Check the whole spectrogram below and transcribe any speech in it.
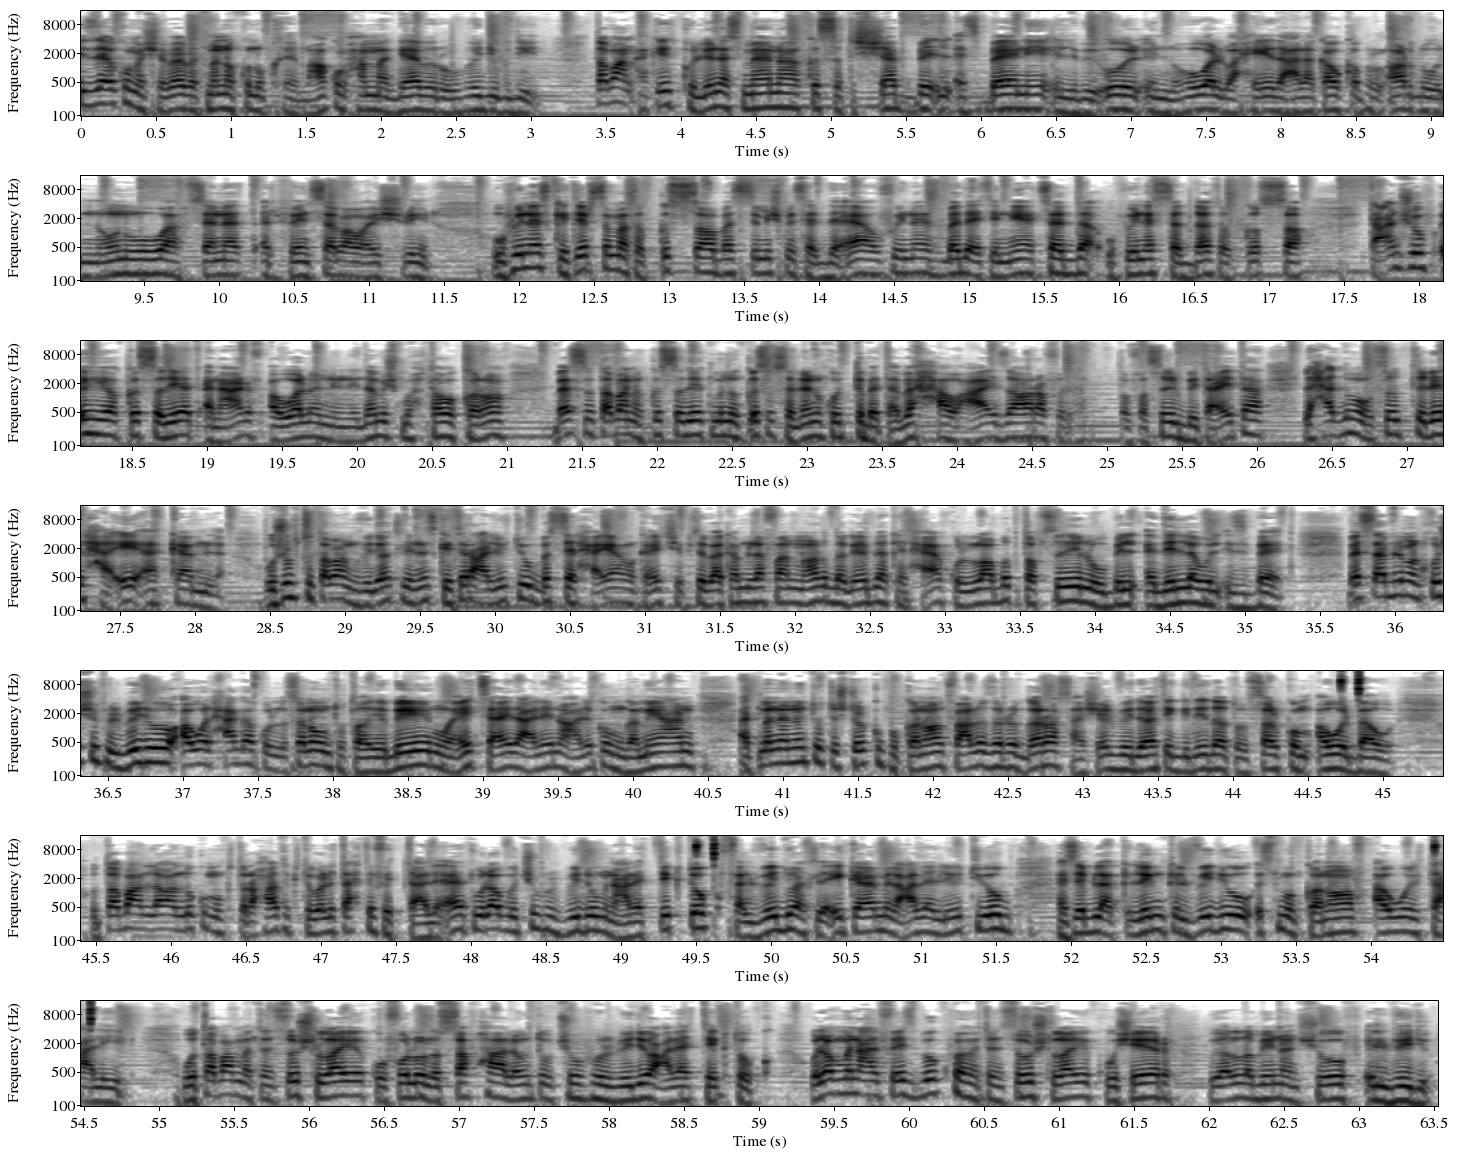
ازيكم يا شباب؟ اتمنى تكونوا بخير. معاكم محمد جابر وفيديو جديد. طبعا أكيد كلنا سمعنا قصة الشاب الأسباني اللي بيقول إن هو الوحيد على كوكب الأرض وإن هو في سنة 2027 وفي ناس كتير سمعت القصة بس مش مصدقاها وفي ناس بدأت إن هي تصدق وفي ناس صدقت القصة. تعال نشوف إيه هي القصة ديت. أنا عارف اولا إن ده مش محتوى القناة بس طبعا القصة ديت من القصص اللي أنا كنت بتابعها وعايز أعرف التفاصيل بتاعتها لحد ما وصلت للحقيقة كاملة. وشفت طبعا فيديوهات لناس كتير على اليوتيوب بس الحقيقة ما كانتش بتبقى كاملة. فالنهاردة جايب لك الحقيقة كلها بالتفصيل وبالأدلة والإثبات. بس قبل ما نخش في الفيديو أول حاجة كل سنة وأنتم طيبين وعيد سعيد علينا وعليكم جميعا. أتمنى إن أنتم تشتركوا في القناة وتفعلوا زر الجرس عشان الفيديوهات الجديدة توصلكم أول بأول. وطبعا لو عندكم اقتراحات اكتبوا لي تحت في التعليقات ولو بتشوفوا الفيديو من على التيك توك فالفيديو هتلاقيه كامل على اليوتيوب. هسيب لك link الفيديو اسم القناه في أول تعليق. وطبعا ما تنسوش like و follow للصفحة لو أنتوا بتشوفوا الفيديو على التيك توك. ولو من على الفيسبوك فما تنسوش like و share ويلا بينا نشوف الفيديو.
